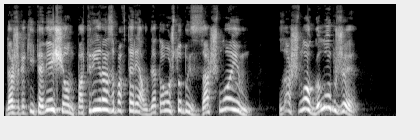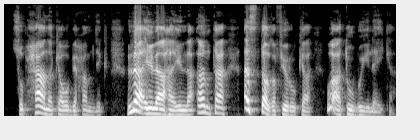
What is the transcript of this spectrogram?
Даже какие-то вещи он по три раза повторял, для того, чтобы зашло им, зашло глубже. Субханака ва бихамдик, ля иляха илля анта, астагфирука ва атубу илейка.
